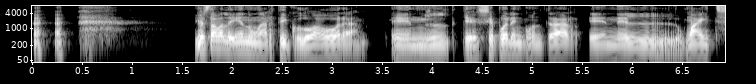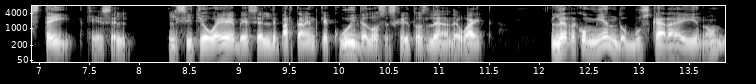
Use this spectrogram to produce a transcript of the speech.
Yo estaba leyendo un artículo ahora en que se puede encontrar en el White State, que es el, sitio web, es el departamento que cuida los escritos de Elena de White. Le recomiendo buscar ahí, ¿no?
